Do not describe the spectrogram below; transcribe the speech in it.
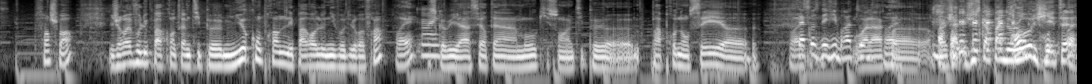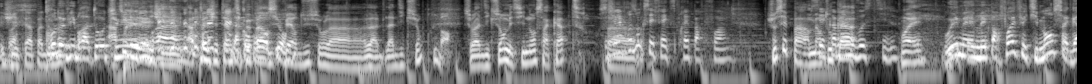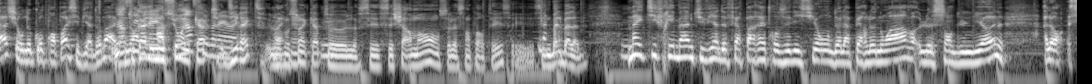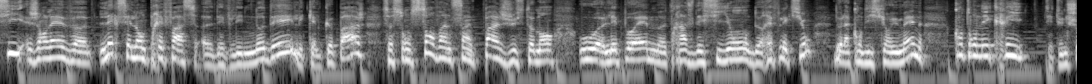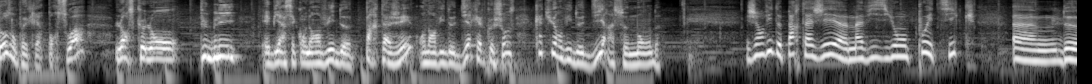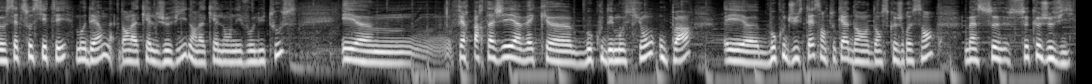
Franchement, j'aurais voulu par contre un petit peu mieux comprendre les paroles au niveau du refrain. Ouais. Parce qu'il y a certains mots qui sont un petit peu euh, pas prononcés. euh, C'est à cause des vibratos. Voilà quoi. Enfin, Jusqu'à pas de l'eau, j'y étais. À pas de Trop de vibrato, tu Après, Après, j'étais un petit peu perdu, sur la, la, la diction. Sur la diction, mais sinon ça capte. ça- J'ai l'impression que c'est fait exprès parfois. Je sais pas, mais en C'est tout comme cas. un nouveau style. Ouais. Oui, mais, mais parfois, effectivement, ça gâche et on ne comprend pas et c'est bien dommage. Mais en tout cas, l'émotion, elle capte Ouais. direct. L'émotion, Ouais. elle capte. Mm. le- c'est c'est charmant, on se laisse emporter. C'est c'est une belle balade. Mighty Freeman, tu viens de faire paraître aux éditions de La Perle Noire, Le sang d'une lionne. Alors, si j'enlève euh, l'excellente préface euh, d'Evelyne Naudet, les quelques pages, ce sont 125 pages justement où euh, les poèmes tracent des sillons de réflexion de la condition humaine. Quand on écrit, c'est une chose, on peut écrire pour soi. Lorsque l'on publie, eh bien, c'est qu'on a envie de partager, on a envie de dire quelque chose. Qu'as-tu envie de dire à ce monde? J'ai envie de partager ma vision poétique euh, de cette société moderne dans laquelle je vis, dans laquelle on évolue tous, et euh, faire partager avec euh, beaucoup d'émotion ou pas, et beaucoup de justesse en tout cas dans, dans ce que je ressens, ben, ce que je vis.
